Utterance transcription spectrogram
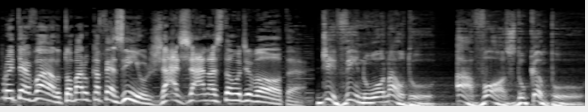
pro intervalo, tomar um cafezinho, já já nós estamos de volta. Divino Ronaldo, a voz do campo.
